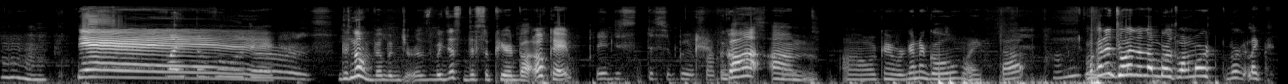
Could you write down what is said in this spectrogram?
Mhm. Yay! Fight the villagers. There's no villagers. We just disappeared, but okay. They just disappeared from We got um. Oh, okay, we're gonna go like that. We're gonna join the numbers one more. Like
